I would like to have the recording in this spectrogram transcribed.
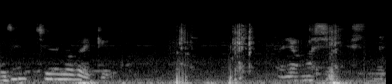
午前中ならいけるかな。悩ましいですね。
